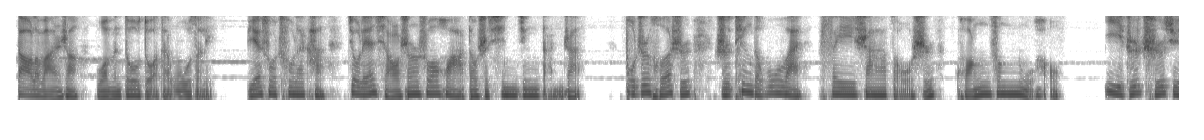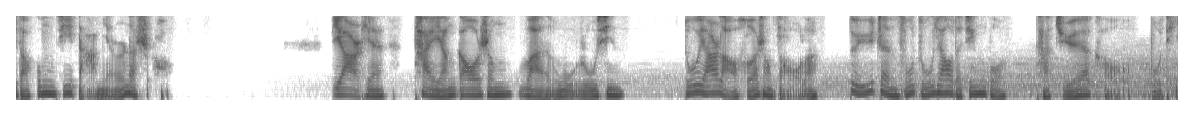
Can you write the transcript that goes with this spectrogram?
到了晚上，我们都躲在屋子里，别说出来看，就连小声说话都是心惊胆战。不知何时，只听得屋外飞沙走石、狂风怒吼，一直持续到公鸡打鸣的时候。第二天，太阳高升，万物如新。独眼老和尚走了，对于镇伏竹妖的经过，他绝口不提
